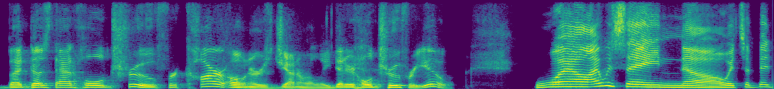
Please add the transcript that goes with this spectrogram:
But does that hold true for car owners generally? Did it hold true for you? Well, I would say no. It's a bit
